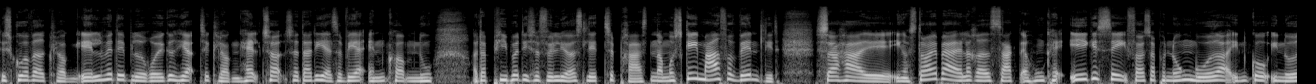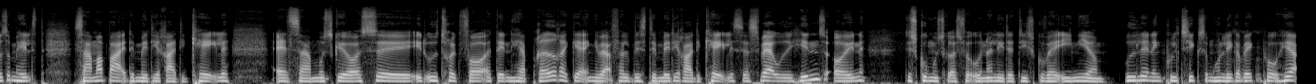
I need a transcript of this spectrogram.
Det skulle have været klokken 11, det er blevet rykket her til klokken halv 12, så der er de altså ved at ankomme nu. Og der piper de selvfølgelig også lidt til pressen. Og måske meget forventeligt, så har øh, Inger Støjberg allerede sagt, at hun kan ikke se for sig på nogen måde at indgå i noget som helst samarbejde med de radikale. Altså måske også øh, et udtryk for, at den her brede regering, i hvert fald hvis det med de radikale, ser svært ud i hendes øjne. Det skulle måske også være underligt, at de skulle være enige om udlændingepolitik, som hun ligger væk på her.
